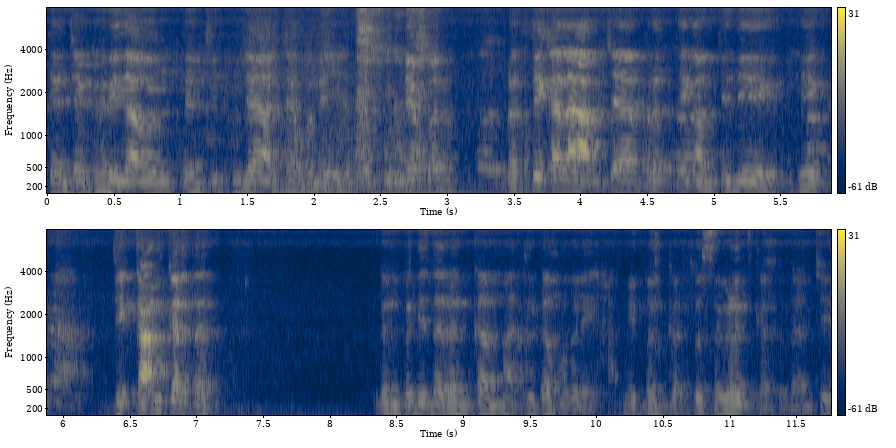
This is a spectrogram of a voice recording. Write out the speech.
त्यांच्या घरी जाऊन त्यांची पूजा अर्चा होणे याचं पुण्य पण प्रत्येकाला आमच्या प्रत्येक आमचे जे हे जे काम करतात. गणपतीचं रंगकाम मातीकाम वगैरे आम्ही पण करतो सगळेच करतात आमचे.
